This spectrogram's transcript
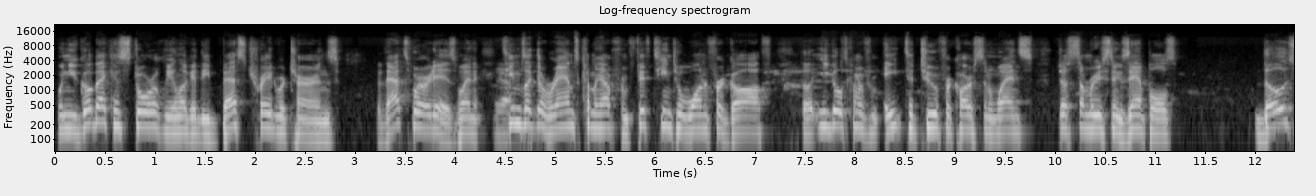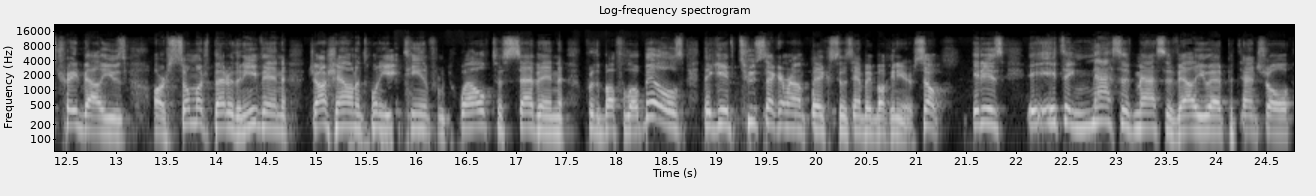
When you go back historically and look at the best trade returns, that's where it is. When yeah. teams like the Rams coming up from 15 to 1 for Goff, the Eagles coming from 8 to 2 for Carson Wentz, just some recent examples. those trade values are so much better than even Josh Allen in 2018 from 12 to 7 for the Buffalo Bills. They gave two second round picks to the Tampa Bay Buccaneers. So it is it's a massive, massive value add potential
